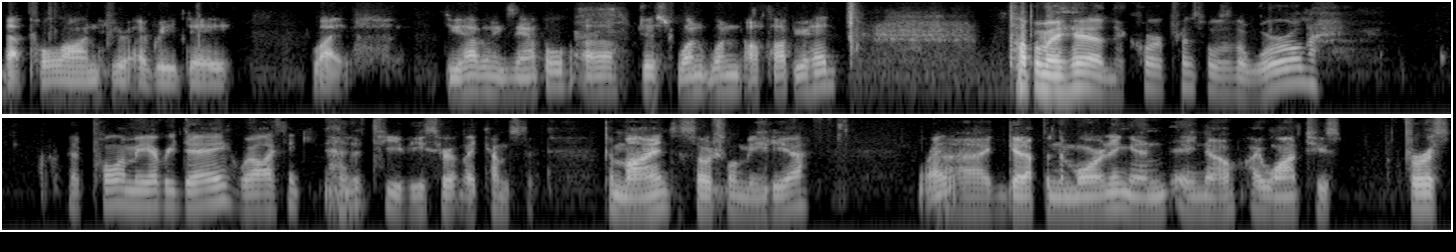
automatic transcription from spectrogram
that pull on your everyday life? Do you have an example? Uh, just one, one off top of your head. Top of my head, the core principles of the world that pull on me every day. Well, I think the TV certainly comes to, to mind. Social media. Right. Uh, I get up in the morning, and you know, I want to first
